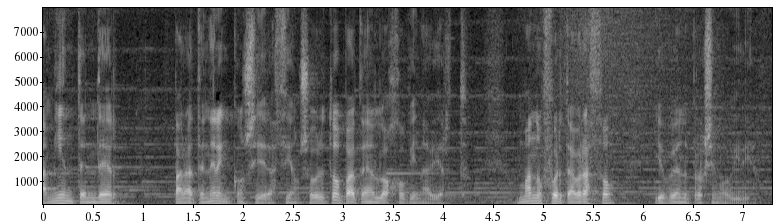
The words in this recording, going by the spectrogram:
a mi entender, para tener en consideración, sobre todo para tener los ojos bien abiertos. mando un fuerte abrazo y os veo en el próximo vídeo.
